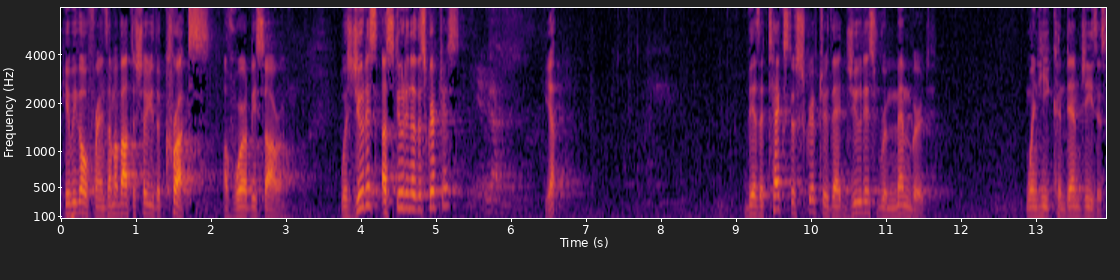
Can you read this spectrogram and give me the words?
Here we go, friends. I'm about to show you the crux of worldly sorrow. Was Judas a student of the scriptures? Yes. Yep. There's a text of scripture that Judas remembered when he condemned Jesus.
